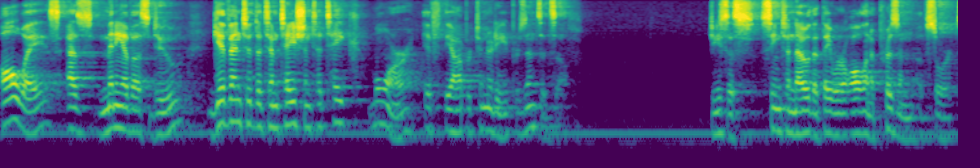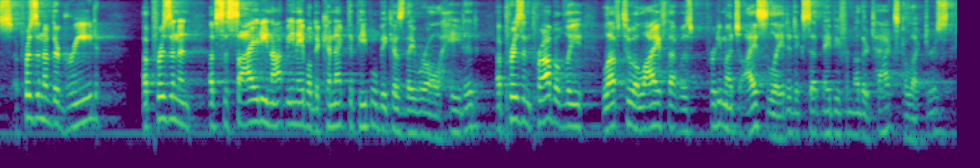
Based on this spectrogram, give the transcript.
always, as many of us do, give in to the temptation to take more if the opportunity presents itself. Jesus seemed to know that they were all in a prison of sorts a prison of their greed, a prison of society not being able to connect to people because they were all hated, a prison probably left to a life that was pretty much isolated, except maybe from other tax collectors.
